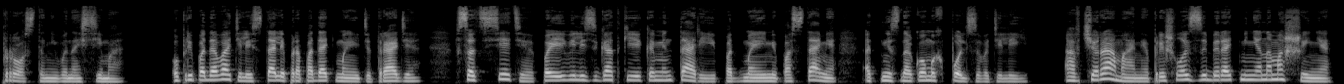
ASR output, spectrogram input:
просто невыносимо. У преподавателей стали пропадать мои тетради. В соцсети появились гадкие комментарии под моими постами от незнакомых пользователей. А вчера маме пришлось забирать меня на машине,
